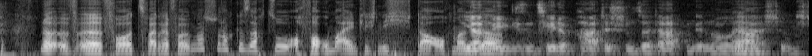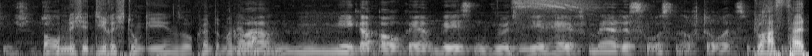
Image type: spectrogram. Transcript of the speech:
Na, äh, vor zwei, drei Folgen hast du noch gesagt, so, ach, warum eigentlich nicht da auch mal ja, wieder... Ja, wegen diesen telepathischen Soldaten, genau. Ja. ja, stimmt, stimmt, stimmt. Warum nicht in die Richtung gehen, so könnte man Aber ja machen. Megabauwehrwesen würde es mir helfen, mehr Ressourcen auf Dauer zu Du hast halt,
